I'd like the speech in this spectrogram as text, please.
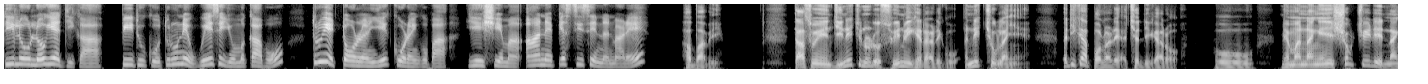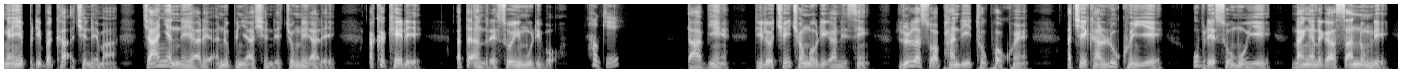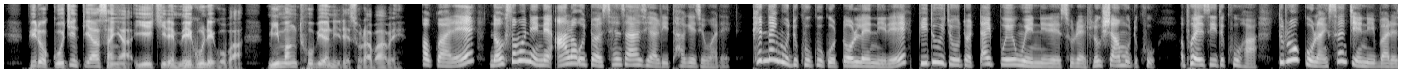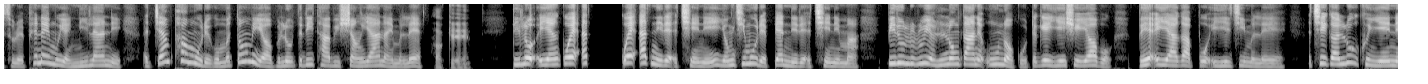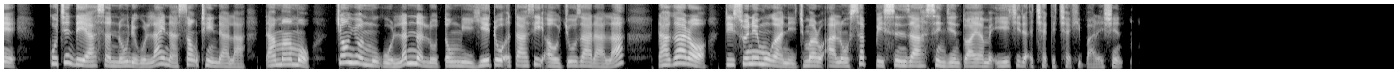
ဒီလိုလုပ်ရက်ကြီးကပြည်သူကိုသူတို့နဲ့ဝေးစေရုံမကဖို့ သူတို့ရဲ့တော်ရန်ရေးကိုယ်တိုင်ကိုပါရေရှည်မှာအားနဲ့ပျက်စီးစေနိုင်ပါတယ်ဟုတ်ပါပြီဒါဆိုရင်ဒီနေ့ကျွန်တော်တို့ဆွေးနွေးခဲ့တာတွေကိုအနစ်ချုပ်လိုက်ရင်အဓိကပေါ်လာတဲ့အချက်တွေကတော့ဟိုမြန်မာနိုင်ငံရဲ့ရှုပ်ထွေးတဲ့နိုင်ငံရေးပြဋိပက္ခအချင်းတွေမှာကြားညက်နေရတဲ့အမှုပညာရှင်တွေကျုံနေရတဲ့အခက်အခဲတွေအသက်အန္တရာယ်ဆိုရင်မှုတွေပေါ့ဟုတ်ကဲ့ဒါအပြင်ဒီလိုချင်းချုံမှုတွေကနေဆင့်လွတ်လပ်စွာဖန်တီးထုတ်ဖော်ခွင့်အခြေခံလူခွင့်ရေးဥပဒေစိုးမိုးရေး နိုင်ငံတကာစံနှုန်းတွေပြီးတော့ကိုကျင့်တရားဆိုင်ရာအရေးကြီးတဲ့မေခွန်းတွေကိုပါမိမန်းထိုးပြနေတယ်ဆိုတာပါပဲဟုတ်ကဲ့နောက်ဆုံးအနေနဲ့အားလုံးအတွက်စဉ်းစားစရာလေးထားခဲ့ခြင်းပါတယ်ဖြစ်နိုင်မှုတစ်ခုခုကိုတော်လဲနေတယ်ပြည်သူ့အကျိုးအတွက်တိုက်ပွဲဝင်နေတယ်ဆိုတဲ့လှုပ်ရှားမှုတစ်ခုအဖွဲ့အစည်းတစ်ခုဟာသူတို့ကိုယ်တိုင်စန့်ကျင်နေပါတယ်ဆိုတဲ့ဖြစ်နိုင်မှုရဲ့နီလန်းနေအကြမ်းဖက်မှုတွေကိုမတုံ့မရောဘလို့တတိထားပြီးရှောင်ရနိုင်မလဲဟုတ်ကဲ့ဒီလိုအရန်ကွဲအပ်ကွဲအပ်နေတဲ့အခြေအနေယုံကြည်မှုတွေပြတ်နေတဲ့အခြေအနေမှာ ပြည်သူလူထုရဲ့လှုံ့သားတဲ့ဥနော်ကိုတကယ်ရေရှည်ရဖို့ဘယ်အရာကပိုအရေးကြီးမလဲအခြေခံလူအခွင့်အရေးနဲ့ကိုကျင့်တရားစံနှုန်းတွေကိုလိုက်နာစောင့်ထင်တာလားဒါမှမဟုတ်ကြောင်းရွံ့မှုကိုလက်နက်လိုသုံးပြီးရေတိုအသာစီအောင်စ조사တာလားဒါကတော့ဒီဆွေးနွေးမှုကနေကျမတို့အားလုံးဆက်ပြီးစဉ်းစားဆင်ခြင်သွားရမယ့်အရေးကြီးတဲ့အချက်တစ်ချက်ဖြစ်ပါတယ်ရှင်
